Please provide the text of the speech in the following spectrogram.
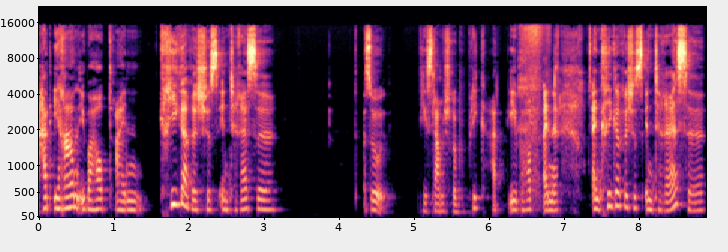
hat Iran überhaupt ein kriegerisches Interesse, also die Islamische Republik hat überhaupt eine, ein kriegerisches Interesse,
